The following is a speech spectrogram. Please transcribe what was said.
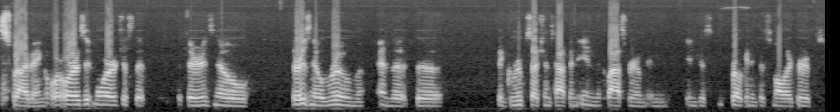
describing or, or is it more just that, that there is no there is no room and the the the group sessions happen in the classroom in in just broken into smaller groups?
